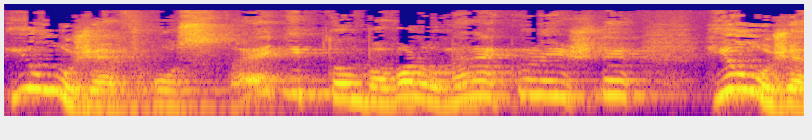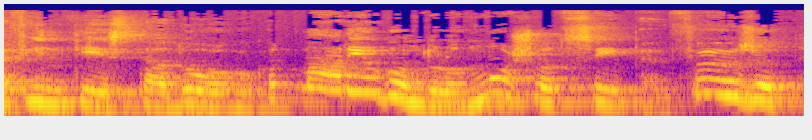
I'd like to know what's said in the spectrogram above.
József hozta. Egyiptomba való menekülésnél József intézte a dolgokat. Mária gondolom mosott, szépen főzött,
